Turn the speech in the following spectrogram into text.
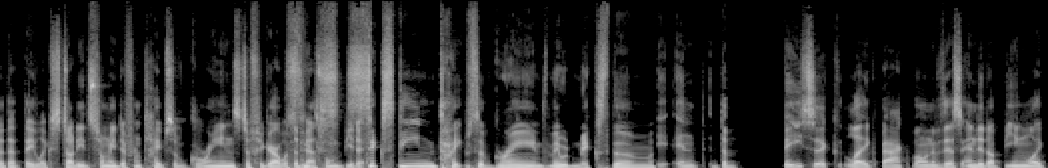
But that they like studied so many different types of grains to figure out what the best one would be to Sixteen types of grains, and they would mix them. And the basic like backbone of this ended up being like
